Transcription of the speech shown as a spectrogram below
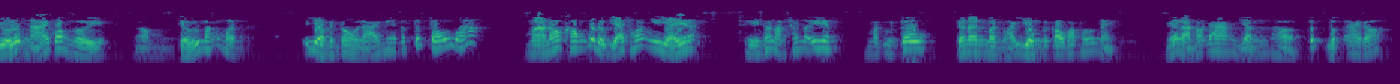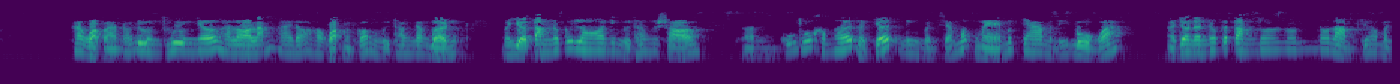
vừa lúc nãy có người um, chửi mắng mình. Bây giờ mình ngồi lại nghe nó tức tối quá. Mà nó không có được giải thoát như vậy đó thì nó làm sao nó yên? Mà mình tu cho nên mình phải dùng cái câu pháp hướng này. Nghĩa là nó đang giận hờn tức bực ai đó. Hay hoặc là nó đương thương nhớ hay lo lắng ai đó. Hoặc mình có một người thân đang bệnh mà giờ tâm nó cứ lo như người thân nó sợ. À, uống thuốc không hết là chết nhưng mình sẽ mất mẹ mất cha mình đi buồn quá. À, cho nên nó cái tâm nó nó nó làm cho mình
